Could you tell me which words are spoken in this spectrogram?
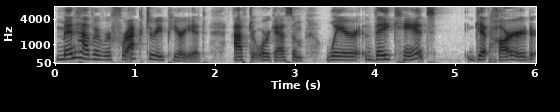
Men have a refractory period after orgasm where they can't get hard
